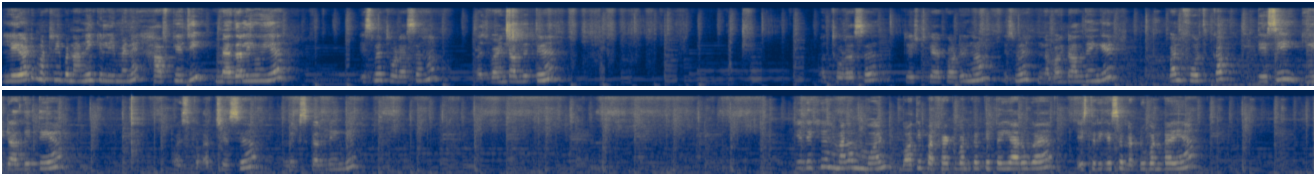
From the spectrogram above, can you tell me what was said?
Layered मठरी बनाने के लिए मैंने हाफ़ के जी मैदा ली हुई है। इसमें थोड़ा सा हम अजवाइन डाल देते हैं। और थोड़ा सा टेस्ट के अकॉर्डिंग हम इसमें नमक डाल देंगे। वन फोर्थ कप देसी घी डाल देते हैं। और इसको अच्छे से हम मिक्स कर लेंगे। ये देखिए, हमारा मोइन बहुत ही परफेक्ट बन करके तैयार हो गया है। इस तरीके से लड्डू बन रहे हैं।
